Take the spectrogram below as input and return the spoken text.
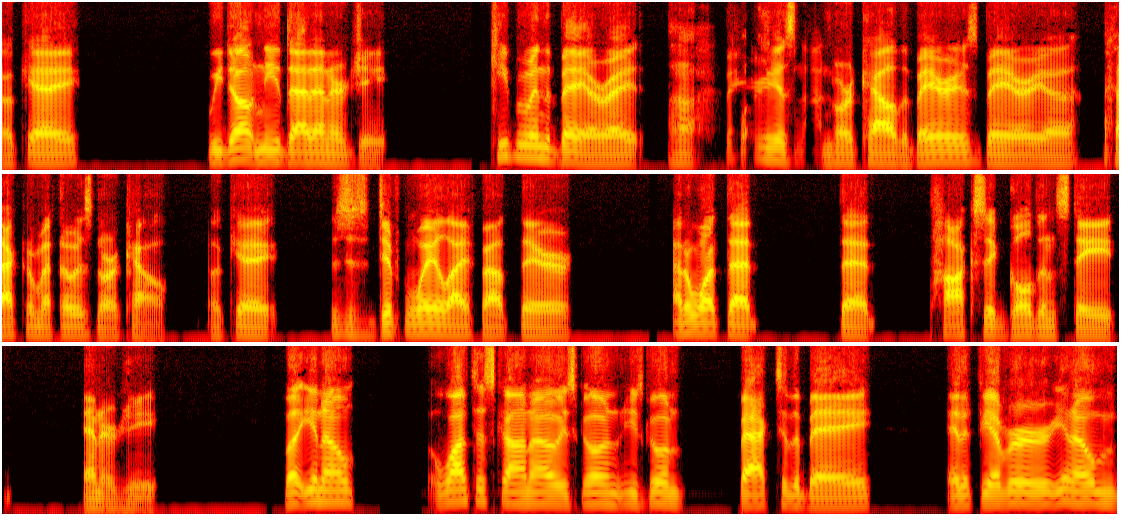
Okay. We don't need that energy. Keep him in the Bay, all right? Ugh. Bay Area is not NorCal. The Bay Area is Bay Area. Sacramento is NorCal. Okay. There's just a different way of life out there. I don't want that that toxic Golden State energy. But you know, Juan Toscano, he's going he's going back to the Bay. And if he ever, you know,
